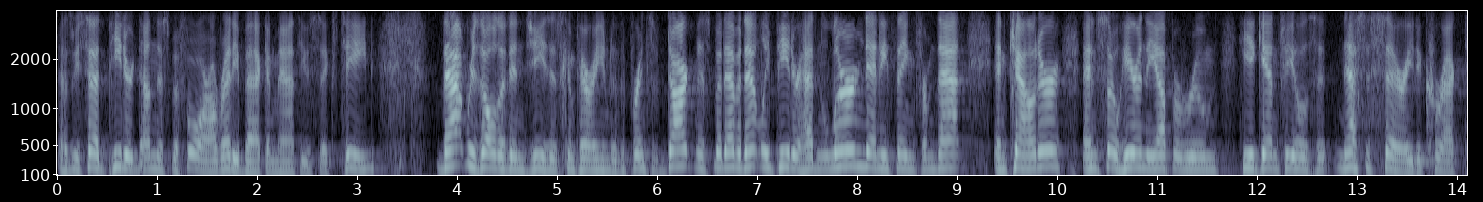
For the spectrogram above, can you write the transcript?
As we said, Peter done this before already back in Matthew 16. That resulted in Jesus comparing him to the prince of darkness, but evidently Peter hadn't learned anything from that encounter, and so here in the upper room, he again feels it necessary to correct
